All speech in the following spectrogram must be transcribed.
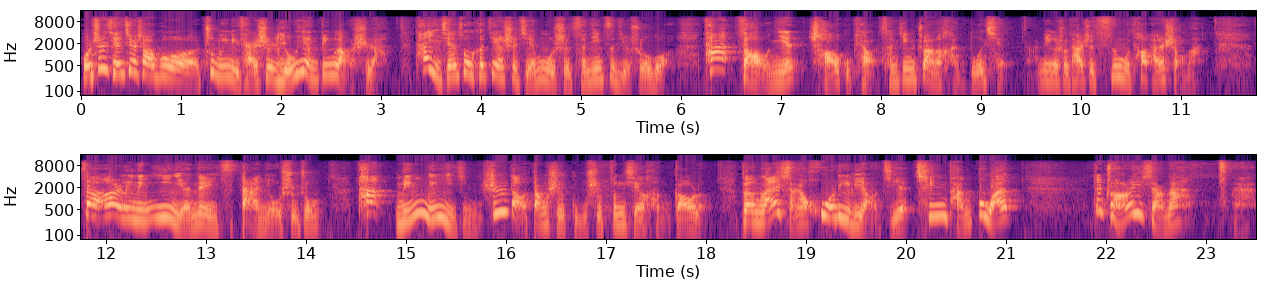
我之前介绍过著名理财师刘彦斌老师啊，他以前做客电视节目时，曾经自己说过，他早年炒股票曾经赚了很多钱啊。那个时候他是私募操盘手嘛，在二零零一年那一次大牛市中，他明明已经知道当时股市风险很高了，本来想要获利了结，清盘不完。但转而一想呢，哎，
